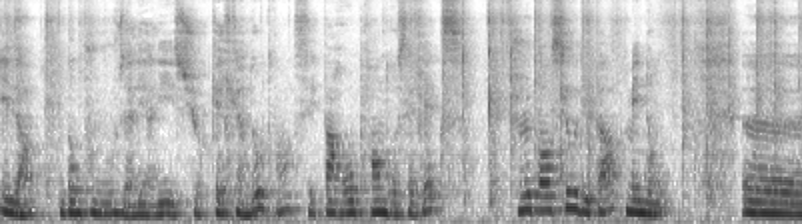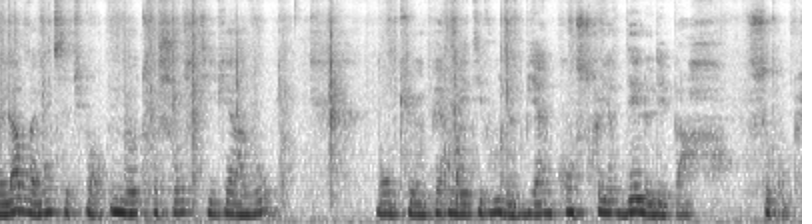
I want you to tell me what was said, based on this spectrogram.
est là. Donc vous, allez aller sur quelqu'un d'autre. Hein. C'est pas reprendre cet ex. Je le pensais au départ, mais non. Euh, là, vraiment, c'est une, autre chose qui vient à vous. Donc, euh, permettez-vous de bien construire dès le départ ce couple.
